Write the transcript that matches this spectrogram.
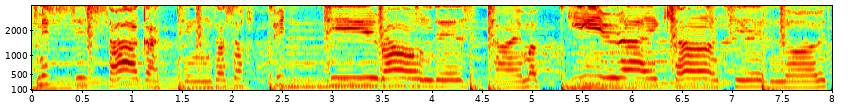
Mrs. I got things are so pretty around this time of year. I can't ignore it.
